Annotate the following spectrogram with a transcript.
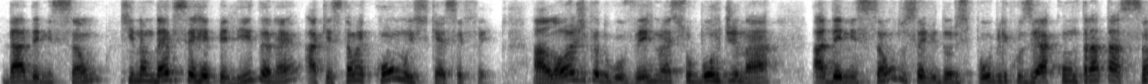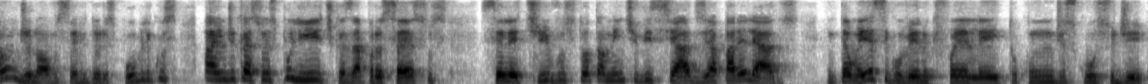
da demissão, que não deve ser repelida, né? A questão é como isso quer ser feito. A lógica do governo é subordinar a demissão dos servidores públicos e a contratação de novos servidores públicos a indicações políticas, a processos seletivos totalmente viciados e aparelhados. Então, esse governo que foi eleito com um discurso de,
